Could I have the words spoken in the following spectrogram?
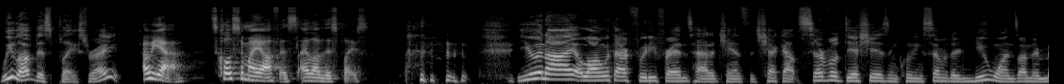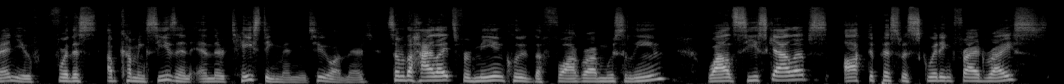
we love this place, right? oh yeah, it's close to my office. I love this place. you and I, along with our foodie friends, had a chance to check out several dishes, including some of their new ones on their menu for this upcoming season and their tasting menu too on there. Some of the highlights for me included the foie gras mousseline, wild sea scallops, octopus with squid ink fried rice,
